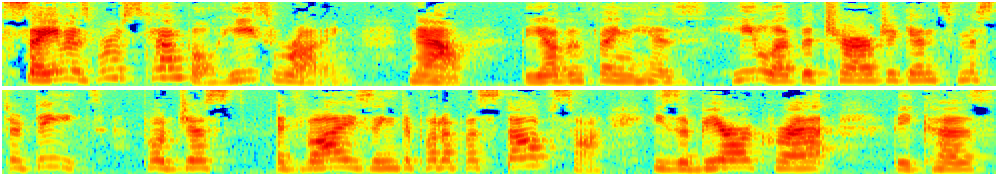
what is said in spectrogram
Same as Bruce Temple. He's running. Now, the other thing is he led the charge against Mr. Dietz for just advising to put up a stop sign. He's a bureaucrat because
